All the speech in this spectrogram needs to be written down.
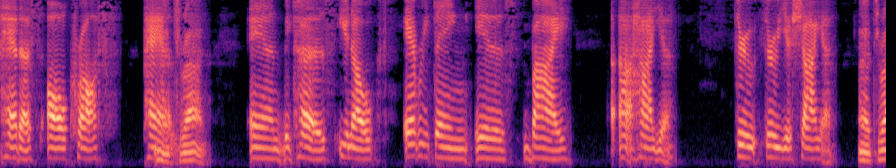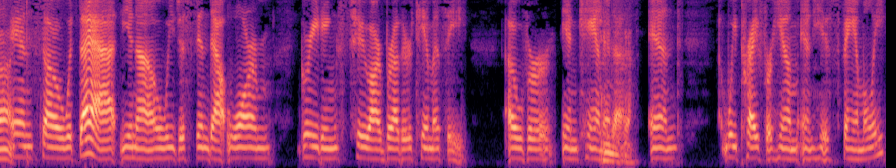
had us all cross paths That's right. and because you know everything is by Ahaya through through Yeshaya, That's right. and so with that, you know, we just send out warm greetings to our brother Timothy over in Canada, Canada. and we pray for him and his family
